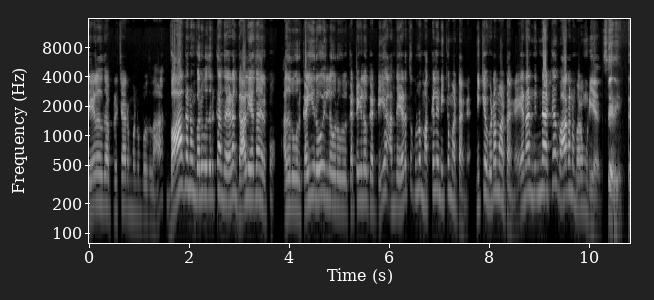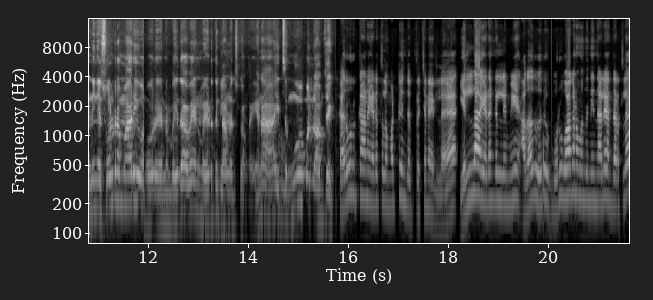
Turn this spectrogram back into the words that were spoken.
ஜெயலலிதா பிரச்சாரம் பண்ணும்போதெல்லாம் வாகனம் வருவதற்கு அந்த இடம் காலியா தான் இருக்கும். அதுல ஒரு கயிறோ இல்ல ஒரு கட்டைகளோ கட்டி அந்த இடத்துக்குள்ள மக்களே நிக்க மாட்டாங்க. நிக்க விட மாட்டாங்க. ஏன்னா நின்னாக்க வாகனம் வர முடியாது. சரி. நீங்க சொல்ற மாதிரி ஒரு நம்ம இதாவே நம்ம எடுத்துக்கலாம்னு வச்சுக்கோங்க. ஏன்னா இட்ஸ். மூவபிள் ஆப்ஜெக்ட் கரூருக்கான இடத்துல மட்டும் இந்த பிரச்சனை இல்ல. எல்லா இடங்கள்லயுமே அதாவது ஒரு ஒரு வாகனம் வந்து நின்னாலே அந்த இடத்துல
